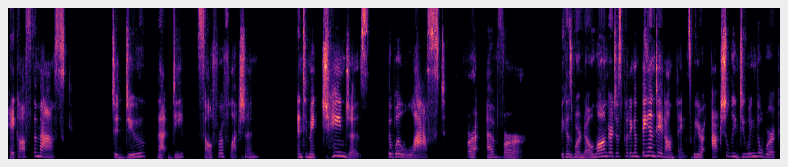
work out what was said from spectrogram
take off the mask to do that deep self reflection and to make changes that will last forever because we're no longer just putting a band aid on things. We are actually doing the work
